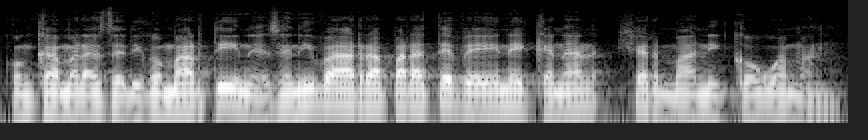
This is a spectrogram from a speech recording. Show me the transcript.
Con cámaras de Diego Martínez en Ibarra para TVN, canal Germánico Guamán.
